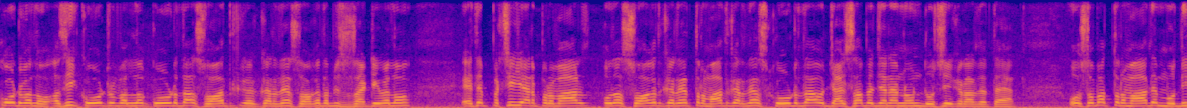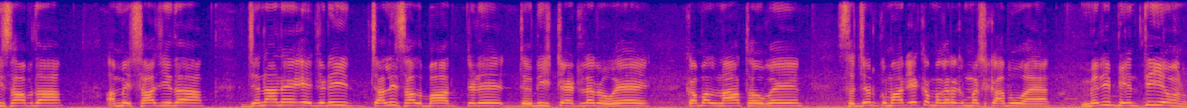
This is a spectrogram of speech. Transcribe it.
ਕੋਰਟ ਵੱਲੋਂ, ਅਸੀਂ ਕੋਰਟ ਵੱਲੋਂ, ਕੋਰਟ ਦਾ ਸਵਾਗਤ ਕ- ਕਰਦੇ ਹਾਂ, ਸਵਾਗਤ ਆਪਣੀ ਸੁਸਾਇਟੀ ਵੱਲੋਂ। ਇੱਥੇ 25000 ਪਰਿਵਾਰ ਉਹਦਾ ਸਵਾਗਤ ਕਰਦੇ ਹਾਂ, ਧੰਨਵਾਦ ਕਰਦੇ ਹਾਂ। ਕੋਰਟ ਦਾ ਉਹ ਜੱਜ ਸਾਹਿਬ ਜਿਹਨਾਂ ਨੂੰ ਉਹਨੂੰ ਦੋਸ਼ੀ ਕਰਾਰ ਦਿੱਤਾ ਹੈ। ਉਸ ਤੋਂ ਬਾਅਦ ਧੰਨਵਾਦ ਹੈ ਮੋਦੀ ਸਾਹਿਬ ਦਾ, ਅਮਿਤ ਸ਼ਾਹ ਜੀ ਦਾ, ਜਿਨ੍ਹਾਂ ਨੇ ਇਹ ਜਿਹੜੀ 40 ਸਾਲ ਬਾਅਦ ਜਿਹੜੇ ਜਗਦੀਸ਼ ਟੈਟਲਰ ਹੋ ਗਏ, ਕਮਲਨਾਥ ਹੋ ਗਏ, ਸੱਜਣ ਕੁਮਾਰ, ਇੱਕ ਮਗਰ ਮਸ਼ ਕਾਬੂ ਆਇਆ। ਮੇਰੀ ਬੇਨਤੀ ਹੈ ਹੁਣ,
